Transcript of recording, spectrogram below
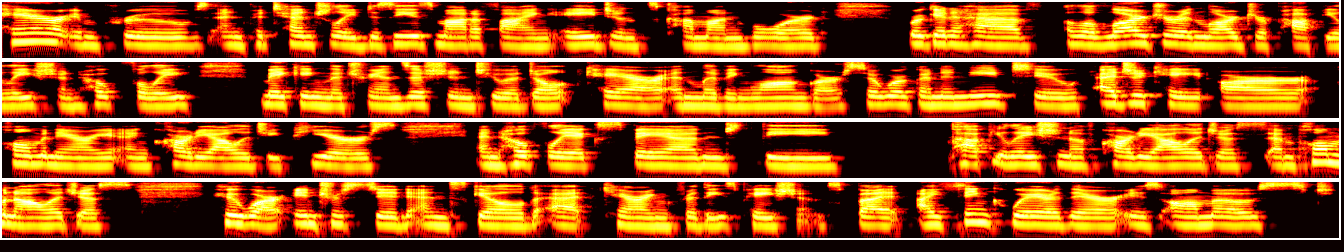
care improves and potentially disease modifying agents come on board, we're going to have a larger and larger population, hopefully, making the transition to adult care and living longer. So we're going to need to educate our pulmonary and cardiology peers and hopefully expand the population of cardiologists and pulmonologists who are interested and skilled at caring for these patients. But I think where there is almost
